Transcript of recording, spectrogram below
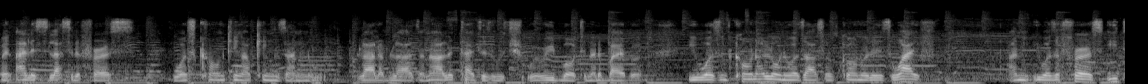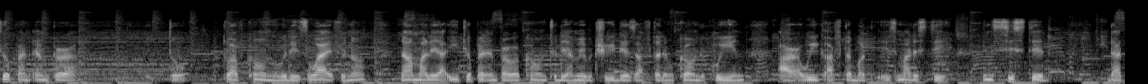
when Haile Selassie I was crowned King of Kings and Lord of Lords and all the titles which we read about in the Bible, he wasn't crowned alone, he was also crowned with his wife. And he was the first Ethiopian emperor to to have crowned with his wife, you know. Normally, a Ethiopian emperor will crown today, maybe three days after them crown the queen, or a week after, but His Majesty insisted that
